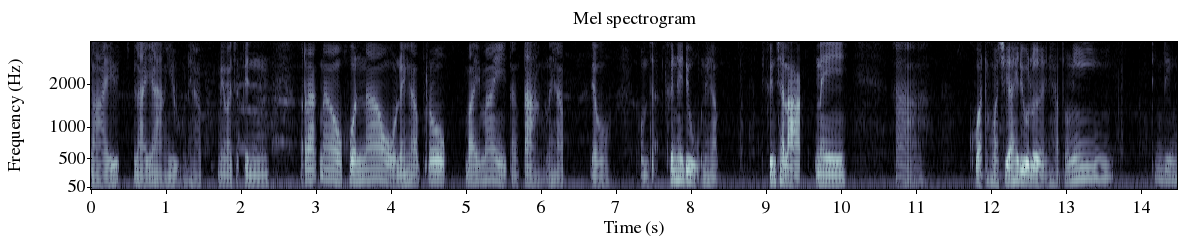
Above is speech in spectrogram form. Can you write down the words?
หลายหลายอย่างอยู่นะครับ ไม่ว่าจะเป็นรากเน่าโคนเน่านะครับ โรคใบไหม้ต่างๆนะครับ เดี๋ยวผมจะขึ้นให้ดูนะครับ ขึ้นฉลากในาขวดหัวเชื้อให้ดูเลยนะครับ ตรงนี้ดิ้งดิง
